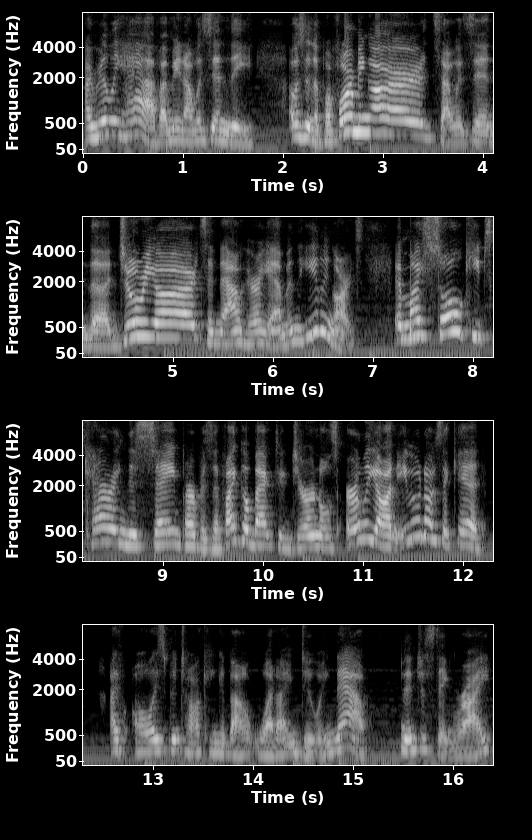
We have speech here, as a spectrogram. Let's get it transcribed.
I really have. I mean, I was in the I was in the performing arts, I was in the jewelry arts, and now here I am in the healing arts. And my soul keeps carrying this same purpose. If I go back to journals early on, even when I was a kid, I've always been talking about what I'm doing now. Interesting, right?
